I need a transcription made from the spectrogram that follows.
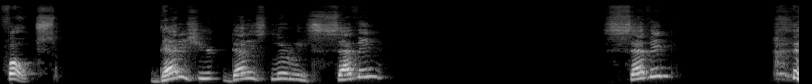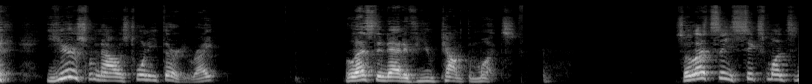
Folks, that is your that is literally seven seven years from now is 2030, right? Less than that if you count the months. So let's say six months,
